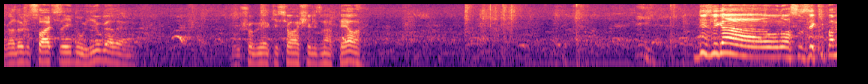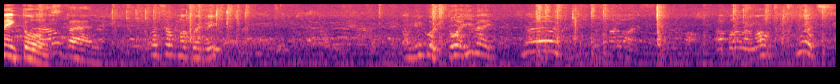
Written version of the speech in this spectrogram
Jogador do SWATs aí do Rio, galera. Deixa eu ver aqui se eu acho eles na tela. Desligar os nossos equipamentos. Não, velho. Aconteceu alguma coisa aí? Alguém cortou aí, velho? Não. Ah, parou normal? Putz.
